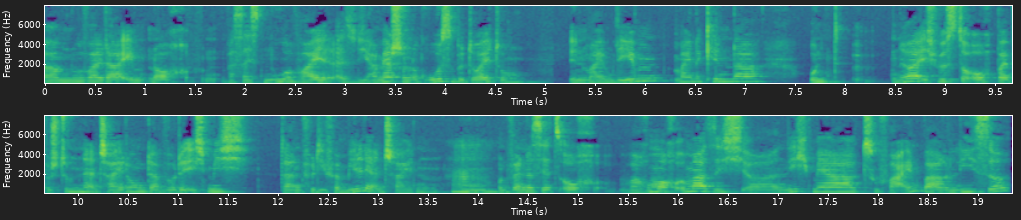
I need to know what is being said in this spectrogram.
ähm, nur weil da eben noch, was heißt nur weil, also die haben ja schon eine große Bedeutung in meinem Leben, meine Kinder. Und ne, ich wüsste auch bei bestimmten Entscheidungen, da würde ich mich dann für die Familie entscheiden. Mhm. Und wenn es jetzt auch, warum auch immer, sich äh, nicht mehr zu vereinbaren ließe,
